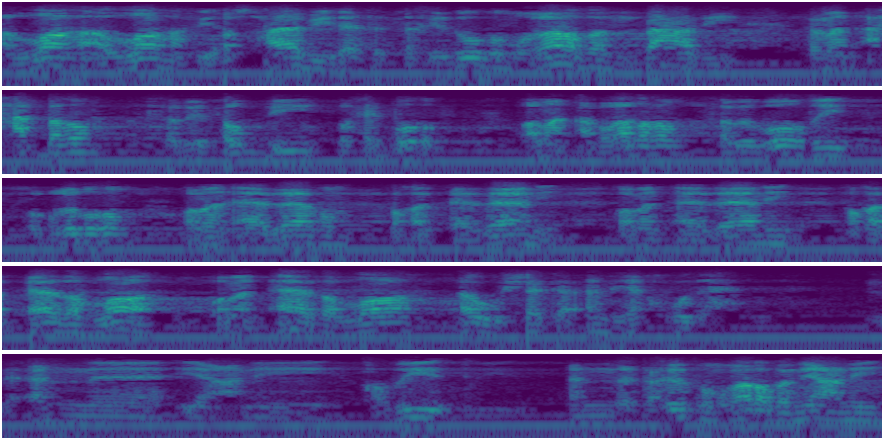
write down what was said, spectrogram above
الله الله في أصحابي لا تتخذوهم غرضا بعدي فمن أحبهم فبحبي أحبهم ومن أبغضهم فببغضي أبغضهم ومن آذاهم فقد آذاني ومن آذاني فقد آذى الله. ومن آذى الله أوشك أن يأخذه. لأن يعني قضية أن نتخذهم غرضا يعني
